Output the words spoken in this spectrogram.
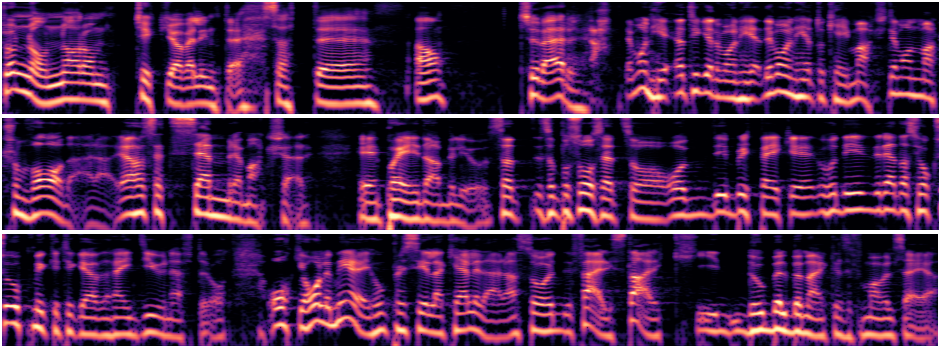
från någon av dem, tycker jag väl inte. Så att, eh, ja, tyvärr. Ja, det var en jag tycker det var en, det var en helt okej match. Det var en match som var där. Jag har sett sämre matcher eh, på AEW. Så, att, så på så sätt så... Och det Britt Baker... Och det räddas ju också upp mycket tycker jag av den här intervjun efteråt. Och jag håller med dig, hon Priscilla Kelly där. Alltså färgstark i dubbel bemärkelse får man väl säga.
